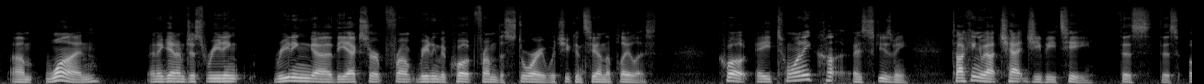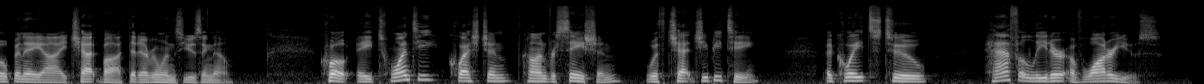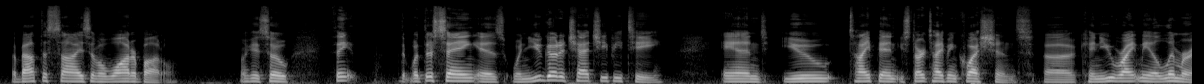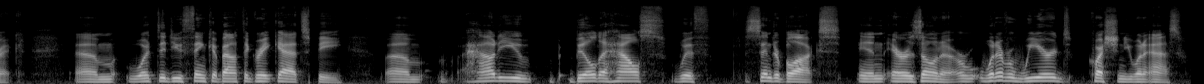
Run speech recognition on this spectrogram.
Um, one, and again, I'm just reading reading uh, the excerpt from reading the quote from the story, which you can see on the playlist. Quote: A 20, co- excuse me, talking about ChatGPT, this, this OpenAI chatbot that everyone's using now. Quote, a 20 question conversation with ChatGPT equates to half a liter of water use, about the size of a water bottle. Okay, so think what they're saying is when you go to ChatGPT and you type in, you start typing questions. Uh, can you write me a limerick? Um, what did you think about The Great Gatsby? Um, how do you build a house with cinder blocks in Arizona or whatever weird question you want to ask.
